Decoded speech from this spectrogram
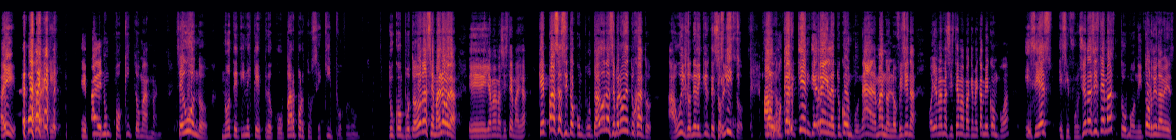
ahí, para que te paguen un poquito más, mano. Segundo, no te tienes que preocupar por tus equipos. Tu computadora se malogra. Eh, llámame a sistema ya. ¿Qué pasa si tu computadora se malogra en tu jato? A Wilson debe que irte solito a buscar quién te arregla tu compu. Nada, mano, en la oficina. O llámame a sistema para que me cambie compu, ¿ah? Y si es, y si funciona el sistema, tu monitor de una vez.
